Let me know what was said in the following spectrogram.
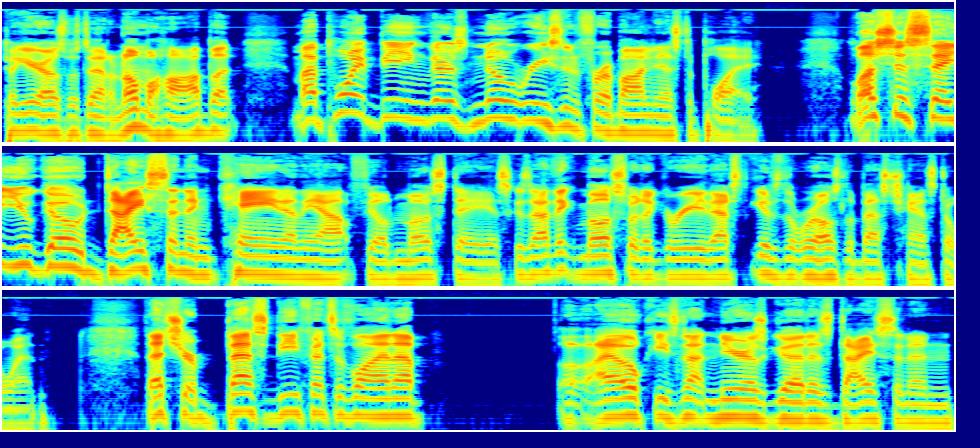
Peguero's was down in Omaha. But my point being, there's no reason for Ibanez to play. Let's just say you go Dyson and Cain on the outfield most days, because I think most would agree that gives the Royals the best chance to win. That's your best defensive lineup. Aoki's not near as good as Dyson and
